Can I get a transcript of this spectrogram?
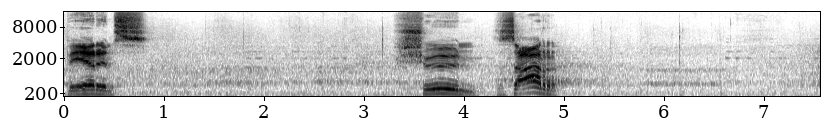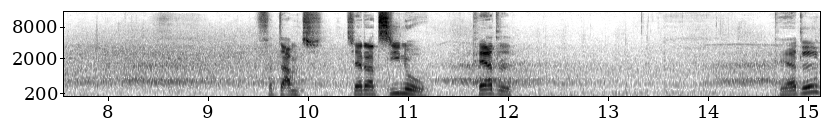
Behrens. Schön. Saar. Verdammt. Terrazino. Pertl. Pertl.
